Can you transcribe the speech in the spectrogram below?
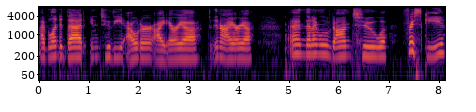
I blended that into the outer eye area, inner eye area. And then I moved on to Frisky,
